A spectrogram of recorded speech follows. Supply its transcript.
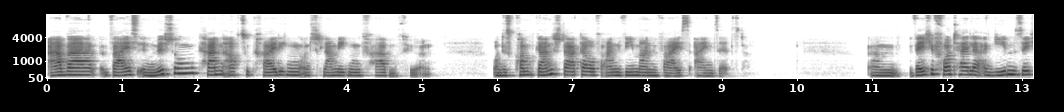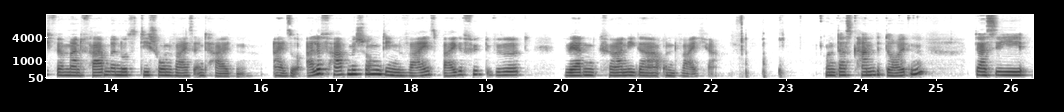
Aber Weiß in Mischung kann auch zu kreidigen und schlammigen Farben führen. Und es kommt ganz stark darauf an, wie man Weiß einsetzt. Ähm, welche Vorteile ergeben sich, wenn man Farben benutzt, die schon Weiß enthalten? Also alle Farbmischungen, denen Weiß beigefügt wird, werden körniger und weicher. Und das kann bedeuten, dass sie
